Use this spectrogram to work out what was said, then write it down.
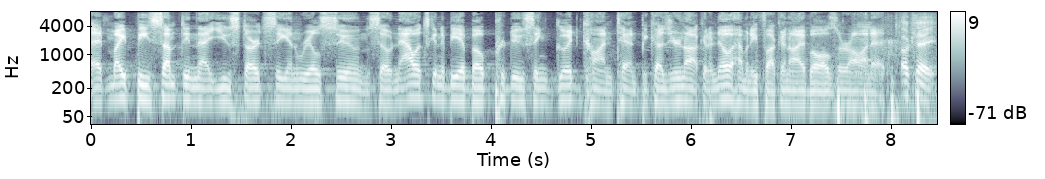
it might be something that you start seeing real soon. So now it's going to be about producing good content because you're not going to know how many fucking eyeballs are on it. Okay,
